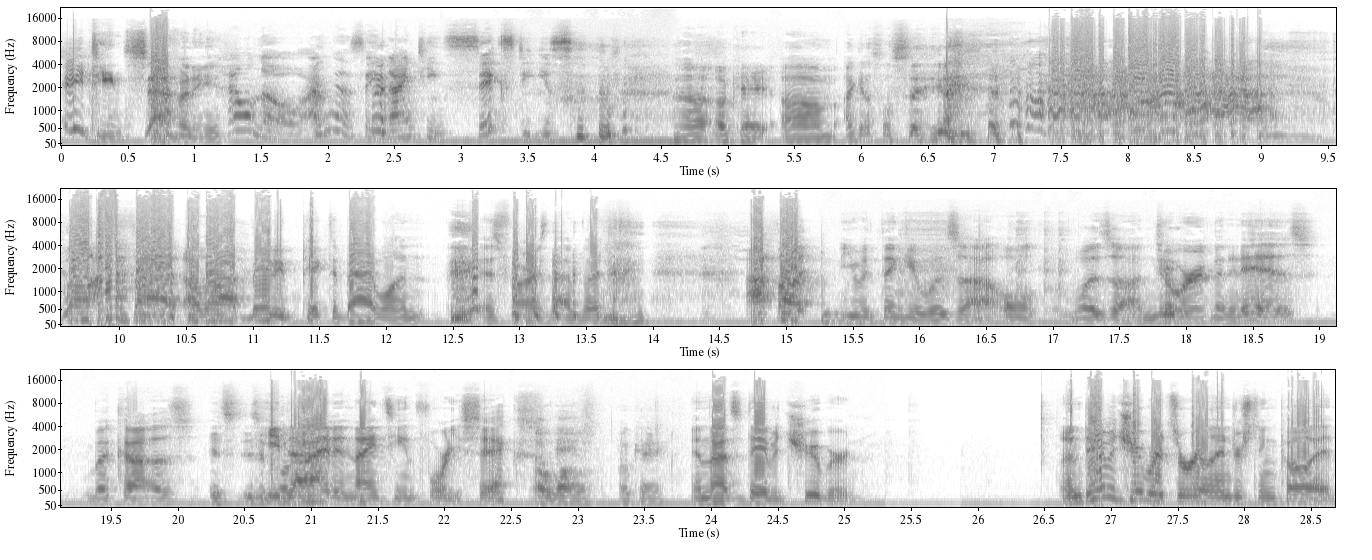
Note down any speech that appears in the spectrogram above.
1870. Hell no. I'm going to say 1960s. Uh, okay. Um, I guess I'll say. Well, I thought, although I maybe picked a bad one as far as that, but I thought you would think it was uh, old, was uh, newer than it is because it's is it? he died in 1946. Oh whoa. Okay. and that's David Schubert. And David Schubert's a real interesting poet,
